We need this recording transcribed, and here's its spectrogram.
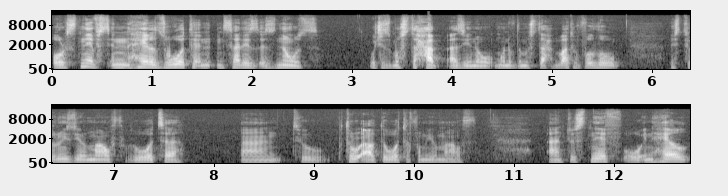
or sniffs, and inhales water inside his, his nose, which is mustahab, as you know, one of the mustahabat of wudu is to rinse your mouth with water and to throw out the water from your mouth and to sniff or inhale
